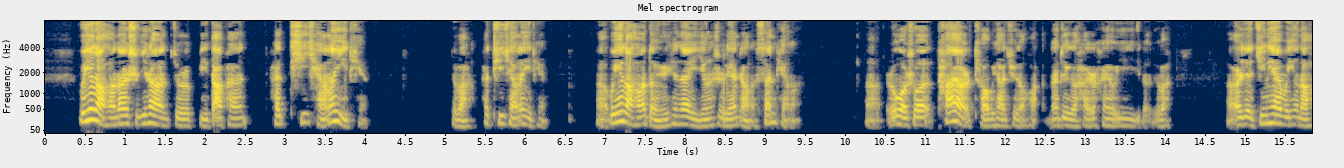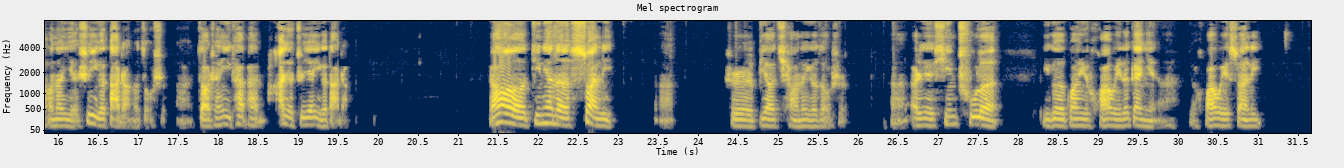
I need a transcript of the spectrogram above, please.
卫星导航呢，实际上就是比大盘还提前了一天，对吧？还提前了一天，啊，卫星导航等于现在已经是连涨了三天了，啊，如果说它要是调不下去的话，那这个还是很有意义的，对吧？而且今天卫星导航呢，也是一个大涨的走势，啊，早晨一开盘，啪就直接一个大涨。然后今天的算力啊是比较强的一个走势啊，而且新出了一个关于华为的概念啊，叫华为算力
